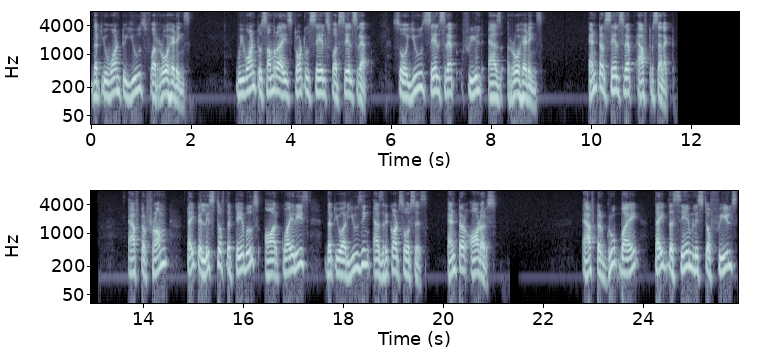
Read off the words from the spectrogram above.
that you want to use for row headings. We want to summarize total sales for sales rep, so use sales rep field as row headings. Enter sales rep after select. After from, type a list of the tables or queries that you are using as record sources. Enter orders. After group by, type the same list of fields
